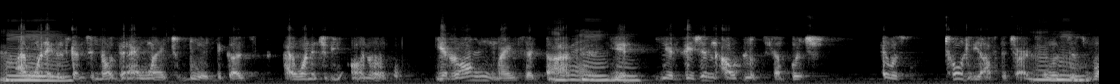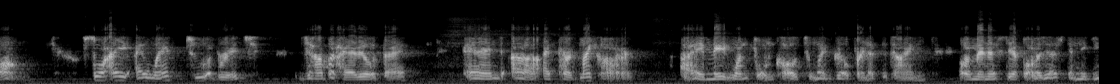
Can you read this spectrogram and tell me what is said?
I wanted them to know that I wanted to do it because I wanted to be honorable. Your wrong mindset thought, Right. your, your vision, outlook, kuch, it was totally off the charts. It was just wrong. So I, I went to a bridge, jahan par highway hota hai, and uh, I parked my car. I made one phone call to my girlfriend at the time, اور میں نے اس سے apologize کرنے کی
